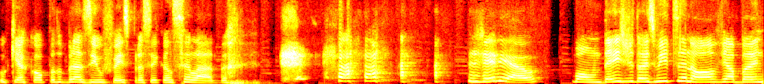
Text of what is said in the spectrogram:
o que a Copa do Brasil fez para ser cancelada. Genial. Bom, desde 2019 a Band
